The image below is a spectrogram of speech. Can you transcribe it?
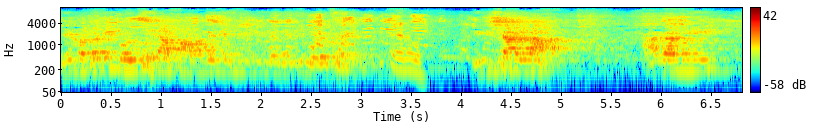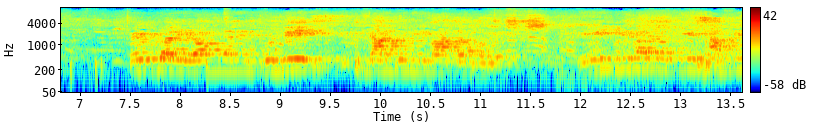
যে কথাটি বলছিলাম আমাদের নেতৃত্বে বলেছেন ইনশাআল্লাহ আগামী ফেব্রুয়ারি রমজানের পূর্বেই জাতীয় নির্বাচন হবে। এই নির্বাচনকে সামনে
